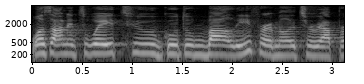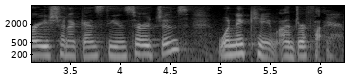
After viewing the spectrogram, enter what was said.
was on its way to Gudumbali for a military operation against the insurgents when it came under fire.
